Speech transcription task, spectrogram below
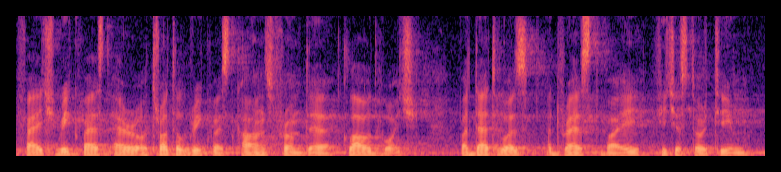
fetch request error or throttle request counts from the CloudWatch, but that was addressed by feature store team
